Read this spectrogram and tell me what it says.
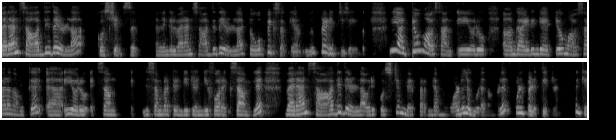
വരാൻ സാധ്യതയുള്ള ക്വസ്റ്റ്യൻസ് അല്ലെങ്കിൽ വരാൻ സാധ്യതയുള്ള ടോപ്പിക്സ് ഒക്കെയാണ് പ്രെഡിക്റ്റ് ചെയ്യുന്നത്. ഇനി ഏറ്റവും അവസാനം ഈ ഒരു ഗൈഡിന്റെ ഏറ്റവും അവസാനം നമുക്ക് ഈ ഒരു exam December twenty twenty four എക്സാമിൽ വരാൻ സാധ്യതയുള്ള ഒരു ക്വസ്റ്റ്യൻ പേപ്പറിന്റെ മോഡൽ കൂടെ നമ്മൾ ഉൾപ്പെടുത്തിയിട്ടുണ്ട്. ഓക്കെ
